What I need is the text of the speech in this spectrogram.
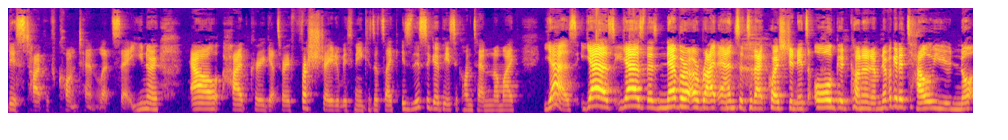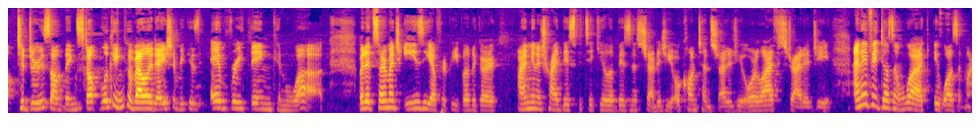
this type of content, let's say. You know, our hype crew gets very frustrated with me because it's like, is this a good piece of content? And I'm like, yes, yes, yes. There's never a right answer to that question. It's all good content. I'm never going to tell you not to do something. Stop looking for validation because everything can work. But it's so much easier for people to go, I'm going to try this particular business strategy or content strategy or life strategy. And if it doesn't work, it wasn't my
